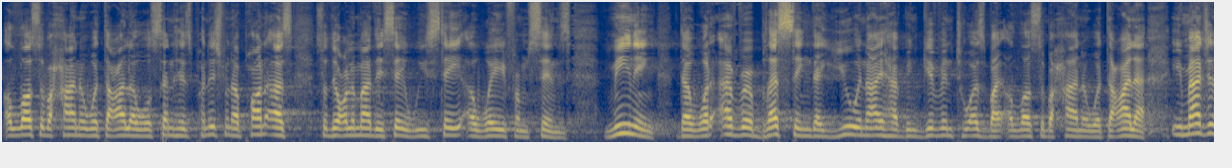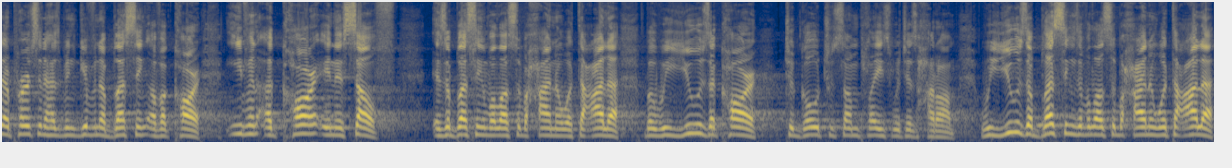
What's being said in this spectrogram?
Allah subhanahu wa ta'ala will send His punishment upon us. So the ulama they say we stay away from sins. Meaning that whatever blessing that you and I have been given to us by Allah subhanahu wa ta'ala. Imagine a person has been given a blessing of a car, even a car in itself is a blessing of Allah subhanahu wa ta'ala, but we use a car to go to some place which is haram. We use the blessings of Allah subhanahu wa ta'ala,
